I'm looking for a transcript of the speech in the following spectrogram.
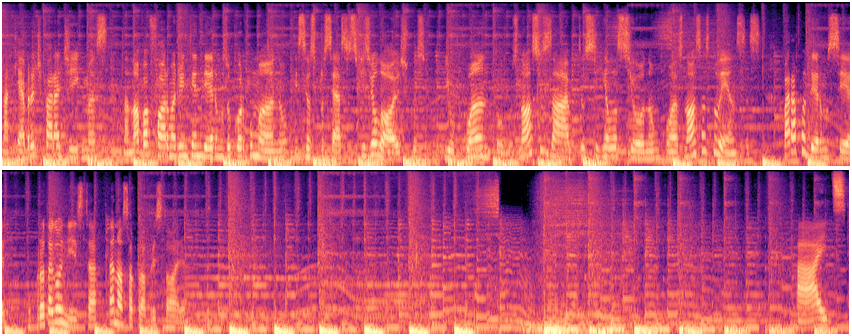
na quebra de paradigmas, na nova forma de entendermos o corpo humano e seus processos fisiológicos e o quanto os nossos hábitos se relacionam com as nossas doenças, para podermos ser o protagonista da nossa própria história. A AIDS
